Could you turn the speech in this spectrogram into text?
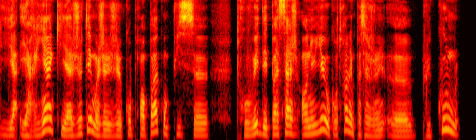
il n'y a, a, rien qui est à jeter. Moi, je ne comprends pas qu'on puisse euh, trouver des passages ennuyeux. Au contraire, les passages euh, plus cool,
